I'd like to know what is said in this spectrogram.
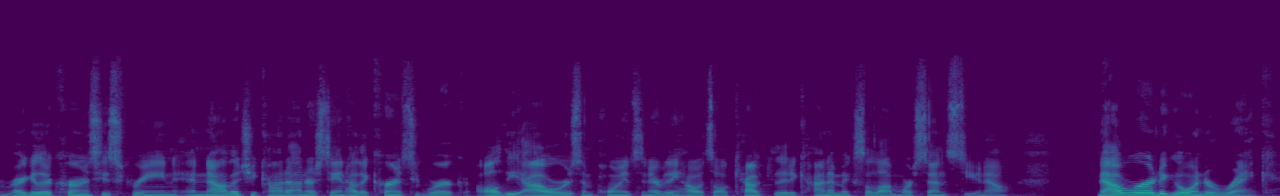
regular currency screen. And now that you kind of understand how the currency work, all the hours and points and everything, how it's all calculated, kind of makes a lot more sense to you now. Now we're going to go into rank.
